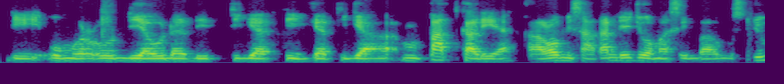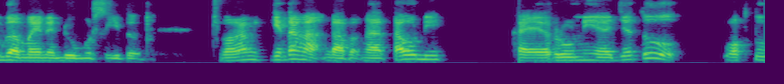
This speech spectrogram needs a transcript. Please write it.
di umur dia udah di tiga tiga tiga empat kali ya kalau misalkan dia juga masih bagus juga mainnya di umur segitu Cuma kan kita nggak nggak nggak tahu nih kayak Rooney aja tuh waktu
